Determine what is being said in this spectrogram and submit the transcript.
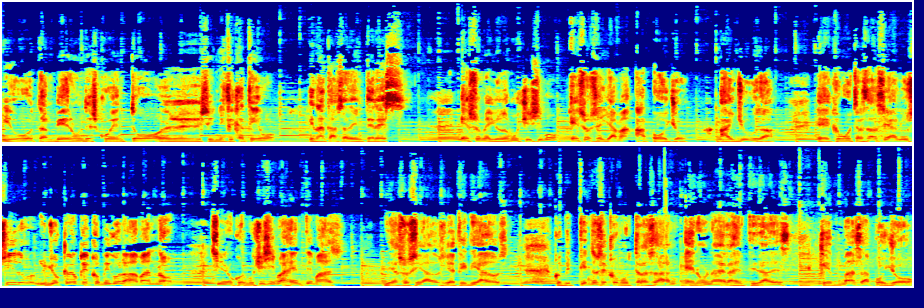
y hubo también un descuento eh, significativo en la tasa de interés. Eso me ayudó muchísimo. Eso se llama apoyo, ayuda. Eh, como Ultrasan se ha lucido, yo creo que conmigo nada más no, sino con muchísima gente más de asociados y afiliados, convirtiéndose como Ultrasan en una de las entidades que más apoyó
